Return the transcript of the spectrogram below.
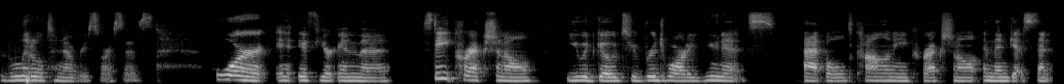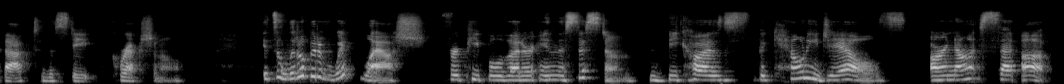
little to no resources. Or if you're in the state correctional, you would go to Bridgewater units at Old Colony Correctional and then get sent back to the state correctional it's a little bit of whiplash for people that are in the system because the county jails are not set up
